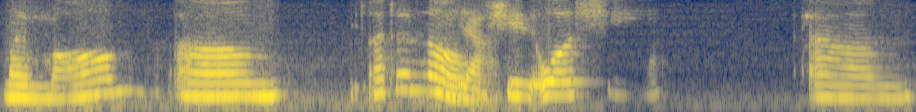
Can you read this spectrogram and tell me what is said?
My mom, um, I don't know. Yeah. She well, she, um,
